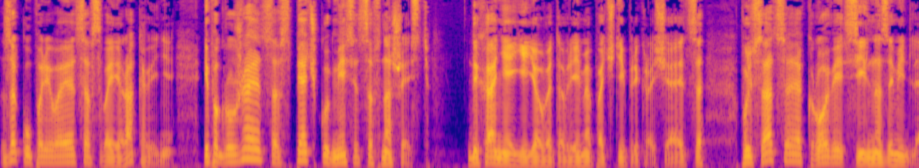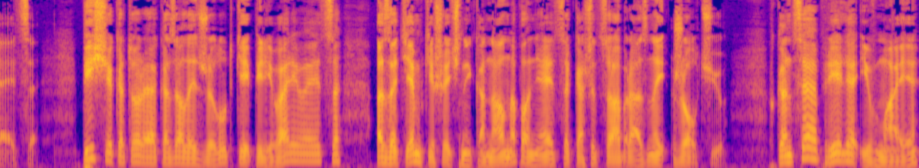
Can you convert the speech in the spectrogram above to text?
закупоривается в своей раковине и погружается в спячку месяцев на шесть. Дыхание ее в это время почти прекращается, пульсация крови сильно замедляется. Пища, которая оказалась в желудке, переваривается, а затем кишечный канал наполняется кашицеобразной желчью. В конце апреля и в мае,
